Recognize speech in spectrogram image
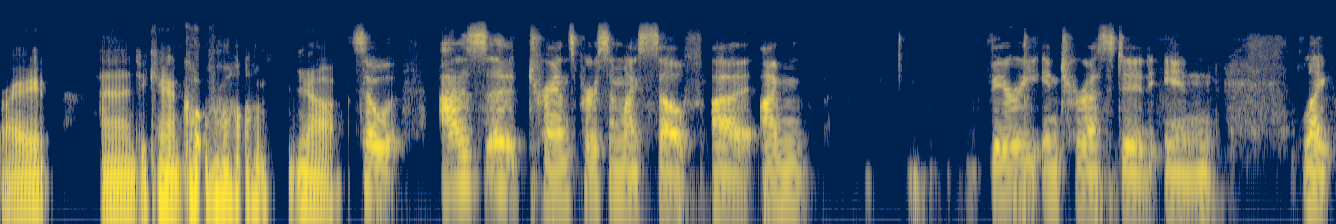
right? And you can't go wrong. Yeah. So, as a trans person myself, uh, I'm very interested in like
